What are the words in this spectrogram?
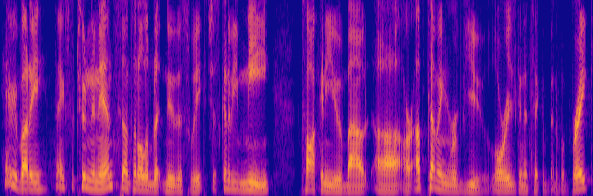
Hey, everybody. Thanks for tuning in. Something a little bit new this week. It's just going to be me talking to you about uh, our upcoming review. Lori's going to take a bit of a break.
